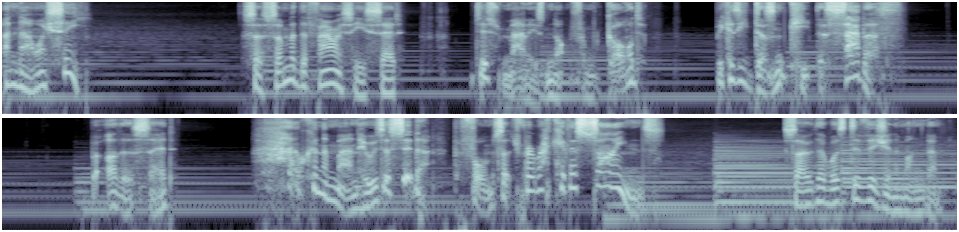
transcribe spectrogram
and now I see. So some of the Pharisees said, This man is not from God, because he doesn't keep the Sabbath. But others said, How can a man who is a sinner perform such miraculous signs? So there was division among them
